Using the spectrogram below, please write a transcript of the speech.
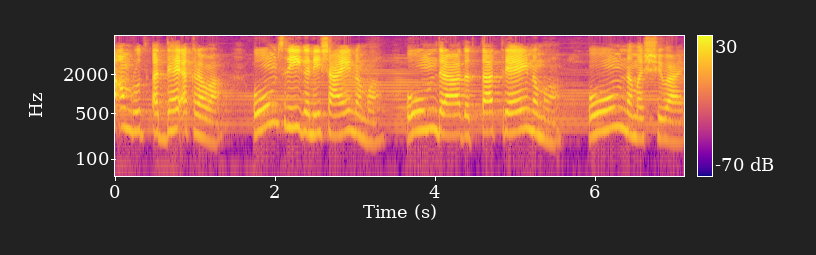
अमृत अध्याय अकरावा. ओम श्री गणेशाय नम. ओम द्रा दत्तात्रेय नम. ओम नम शिवाय.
